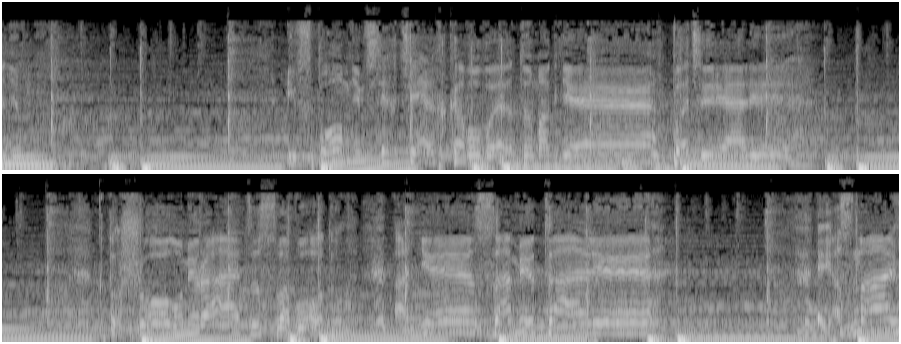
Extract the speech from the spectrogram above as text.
встанем И вспомним всех тех, кого в этом огне потеряли. Кто шел умирать за свободу, а не за медали Я знаю,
